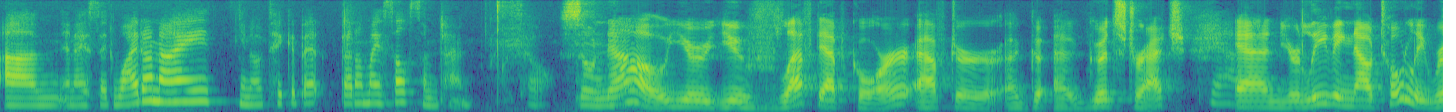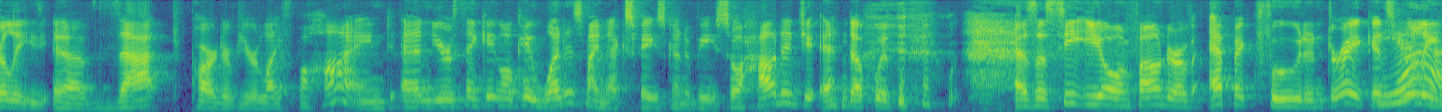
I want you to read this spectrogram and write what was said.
Um, and I said, why don't I, you know, take a bet, bet on myself sometime? So, so now you're you've left EPCOR after a, go- a good stretch, yeah. and you're leaving now totally, really uh, that part of your life behind, and you're thinking, okay, what is my next phase going to be? So, how did you end up with, as a CEO and founder of Epic Food and Drink? It's yeah. really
